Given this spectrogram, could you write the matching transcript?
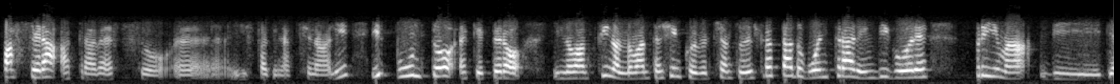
passerà attraverso eh, gli Stati nazionali. Il punto è che però il 90, fino al 95% del trattato può entrare in vigore prima di, di,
